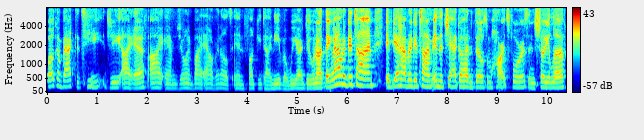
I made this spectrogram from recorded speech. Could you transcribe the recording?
Welcome back to TGIF. I am joined by Al Reynolds and Funky Dineva. We are doing our thing. We're having a good time. If you're having a good time in the chat, go ahead and throw some hearts for us and show your love.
